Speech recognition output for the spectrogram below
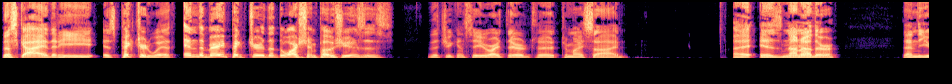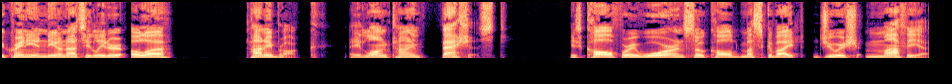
This guy that he is pictured with, in the very picture that the Washington Post uses, that you can see right there to, to my side, uh, is none other than the Ukrainian neo Nazi leader Ola Tyahnybok, a longtime fascist his call for a war on so called Muscovite Jewish mafia.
